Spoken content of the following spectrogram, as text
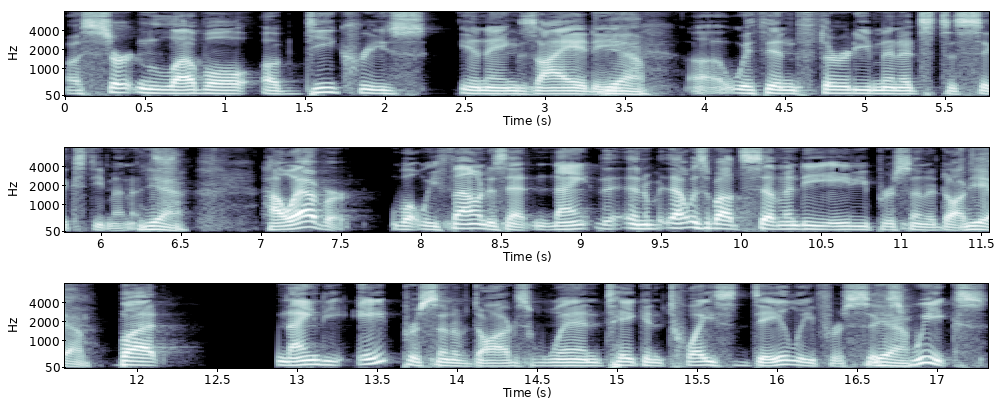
a certain level of decrease in anxiety Yeah. uh, within 30 minutes to 60 minutes. Yeah. However, what we found is that nine, and that was about 70, 80% of dogs. Yeah. But 98% of dogs, when taken twice daily for six Yeah. weeks,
